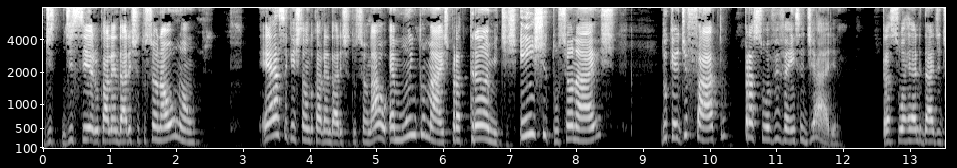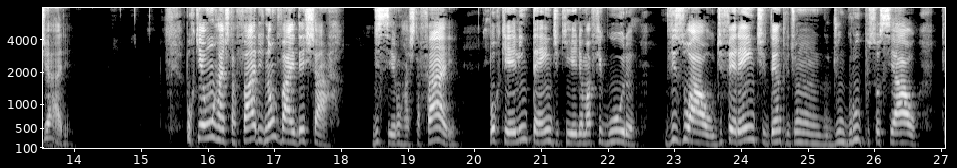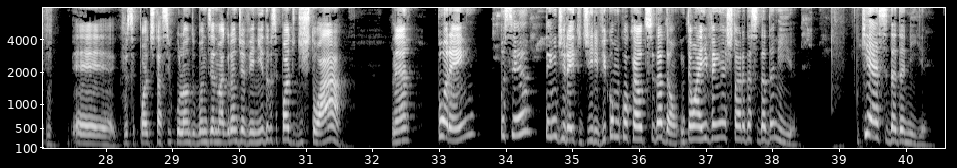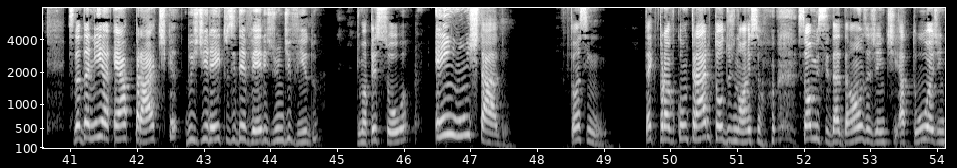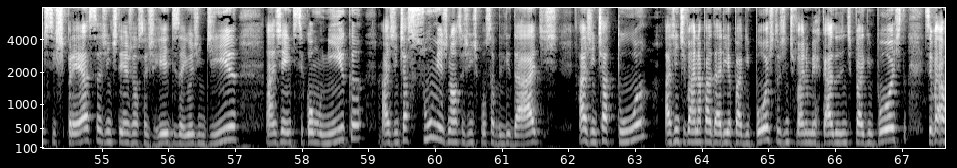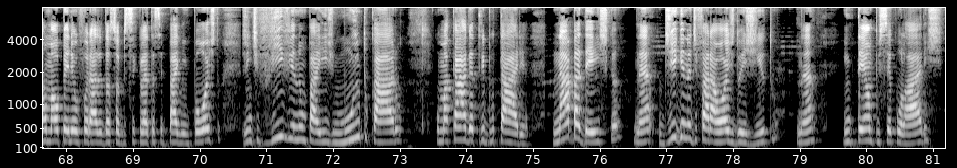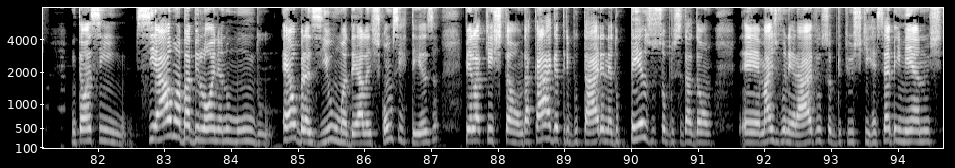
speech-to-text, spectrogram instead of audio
de, de ser o calendário institucional ou não. Essa questão do calendário institucional é muito mais para trâmites institucionais do que de fato para sua vivência diária, para sua realidade diária. Porque um Rastafari não vai deixar de ser um Rastafari porque ele entende que ele é uma figura visual diferente dentro de um, de um grupo social que, é, você pode estar circulando, vamos dizer, numa grande avenida, você pode destoar, né? Porém, você tem o direito de ir e vir como qualquer outro cidadão. Então aí vem a história da cidadania. O que é cidadania? Cidadania é a prática dos direitos e deveres de um indivíduo, de uma pessoa, em um Estado. Então, assim, até que prova o contrário, todos nós somos cidadãos, a gente atua, a gente se expressa, a gente tem as nossas redes aí hoje em dia, a gente se comunica, a gente assume as nossas responsabilidades, a gente atua, a gente vai na padaria, paga imposto, a gente vai no mercado, a gente paga imposto, você vai arrumar o pneu furado da sua bicicleta, você paga imposto. A gente vive num país muito caro, com uma carga tributária nabadesca, né, digna de faraós do Egito, né? em tempos seculares. Então, assim, se há uma Babilônia no mundo, é o Brasil, uma delas com certeza, pela questão da carga tributária, né, do peso sobre o cidadão é, mais vulnerável, sobre os que recebem menos,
